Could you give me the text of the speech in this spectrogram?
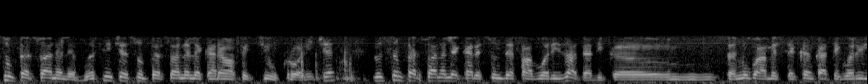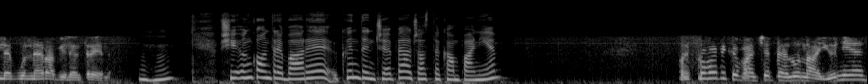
sunt persoanele vârstnice, sunt persoanele care au afecțiuni cronice, nu sunt persoanele care sunt defavorizate, adică um, să nu vă amestecăm categoriile vulnerabile între ele. Uh-huh. Și încă o întrebare, când începe această campanie? Păi, probabil că va începe în luna iunie.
